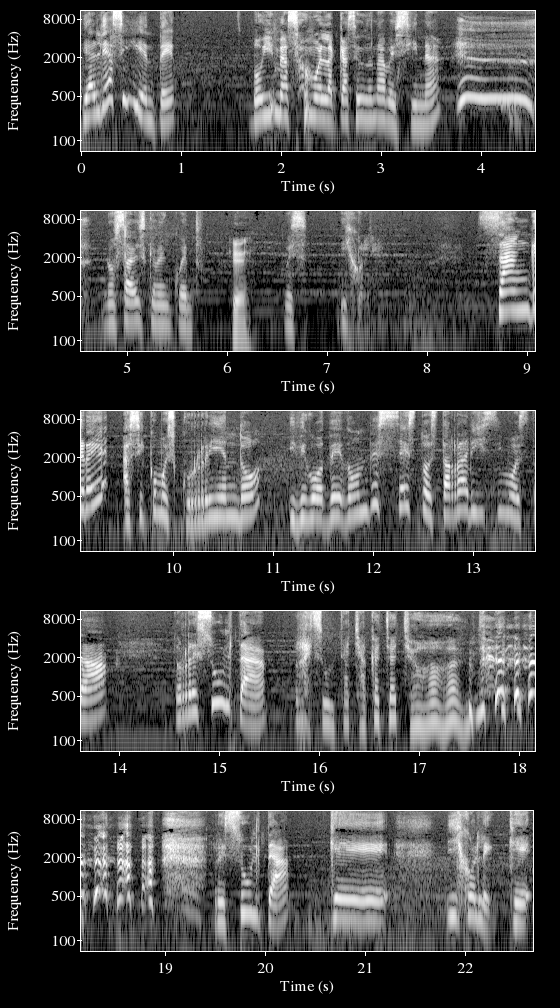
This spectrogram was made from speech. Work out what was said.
Y al día siguiente, voy y me asomo en la casa de una vecina. No sabes qué me encuentro. ¿Qué? Pues, híjole. Sangre, así como escurriendo. Y digo, ¿de dónde es esto? Está rarísimo, está. Entonces resulta, resulta, chaca chachán. resulta que, híjole, que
